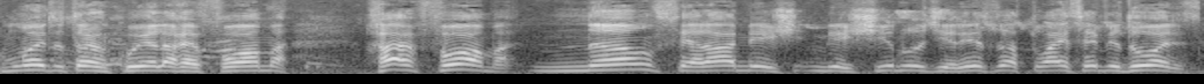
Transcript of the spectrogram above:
muito tranquila a reforma. Reforma não será mex mexida nos direitos dos atuais servidores,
